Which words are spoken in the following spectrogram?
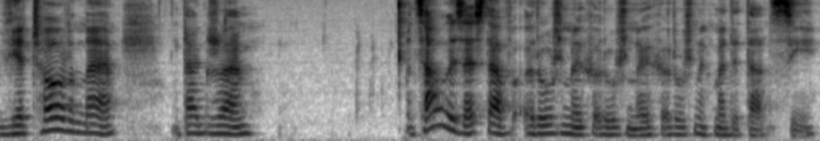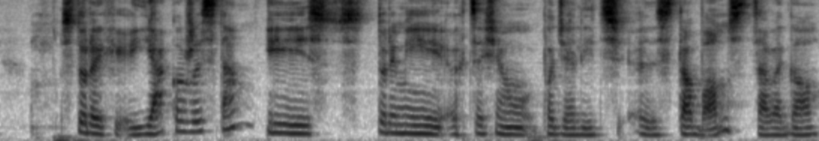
wieczorne. Także cały zestaw różnych, różnych, różnych medytacji, z których ja korzystam i z którymi chcę się podzielić z Tobą z całego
